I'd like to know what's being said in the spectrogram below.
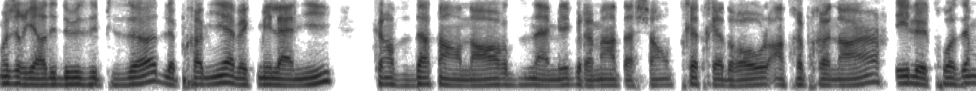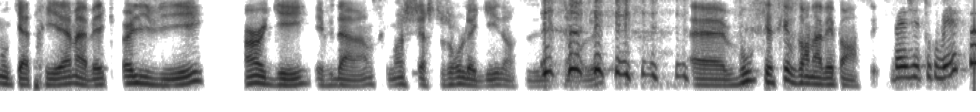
Moi, j'ai regardé deux épisodes. Le premier avec Mélanie, candidate en or, dynamique, vraiment attachante, très, très drôle, entrepreneur. Et le troisième ou quatrième avec Olivier, un gay, évidemment, parce que moi, je cherche toujours le gay dans ces émissions-là. Euh, vous, qu'est-ce que vous en avez pensé? Ben, j'ai trouvé ça,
